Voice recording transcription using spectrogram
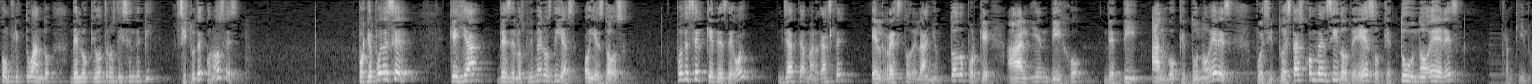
conflictuando de lo que otros dicen de ti? Si tú te conoces. Porque puede ser que ya desde los primeros días, hoy es dos, puede ser que desde hoy ya te amargaste el resto del año. Todo porque alguien dijo de ti algo que tú no eres. Pues si tú estás convencido de eso que tú no eres, tranquilo.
